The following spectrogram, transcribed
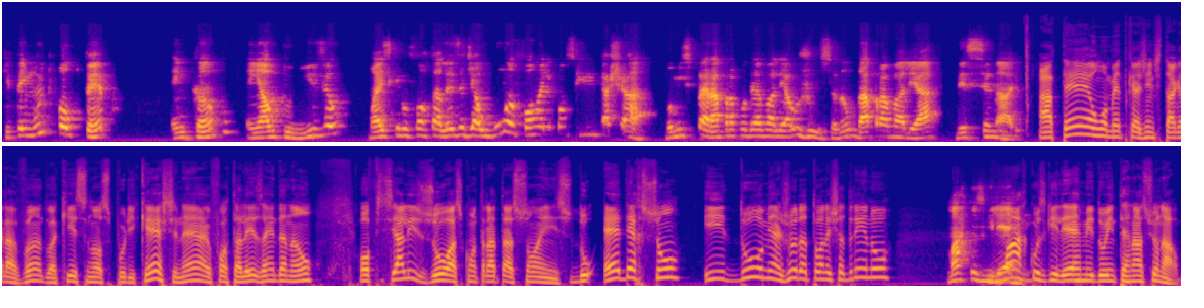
que tem muito pouco tempo em campo, em alto nível, mas que no Fortaleza, de alguma forma, ele conseguiu encaixar. Vamos esperar para poder avaliar o Jussa. Não dá para avaliar nesse cenário. Até o momento que a gente está gravando aqui esse nosso podcast, né? O Fortaleza ainda não oficializou as contratações do Ederson e do, me ajuda, Tom Alexandrino? Marcos Guilherme. Marcos Guilherme do Internacional.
